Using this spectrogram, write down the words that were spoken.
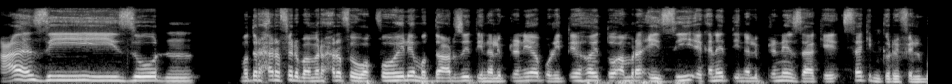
আজিজুন মদের হরফের বামের হরফে ওয়াকফ হইলে মধ্যে আরজি তিন আলিপ পড়িতে হয় তো আমরা এই জি এখানে তিন আলিপ টেনে যাকে সেকিন করে ফেলব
